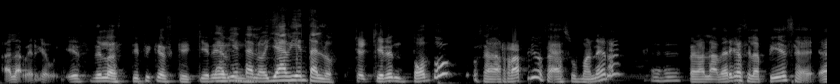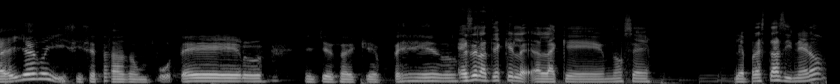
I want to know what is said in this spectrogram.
A la verga, güey. Es de las típicas que Ya quieren. aviéntalo, ya aviéntalo. Que quieren todo, o sea, rápido, o sea, a su manera. Pero a la verga se la pides a, a ella, güey, y si se tarda un putero, y quién sabe qué pedo. Es de la tía que a la que, no sé, le prestas dinero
